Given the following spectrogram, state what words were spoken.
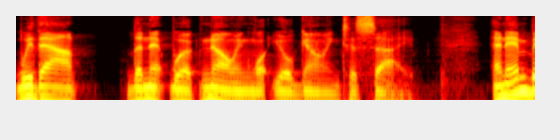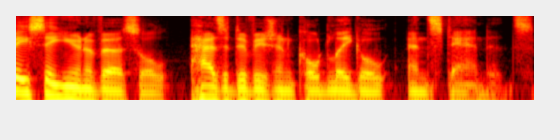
without the network knowing what you're going to say. And NBC Universal has a division called Legal and Standards.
